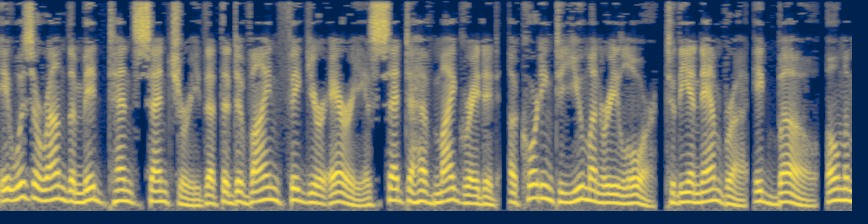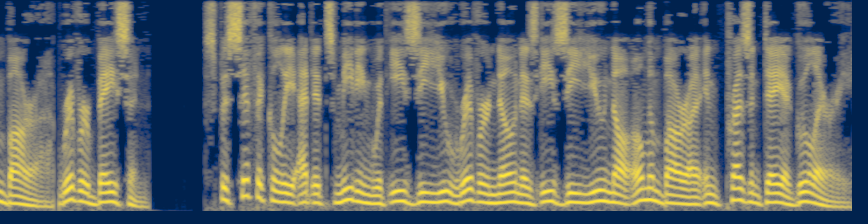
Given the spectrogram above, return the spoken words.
It was around the mid-10th century that the divine figure Eri is said to have migrated, according to Umunri lore, to the Anambra Igbo, Omumbara river basin, specifically at its meeting with Ezu River known as Ezu na Omumbara in present-day Aguleri.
